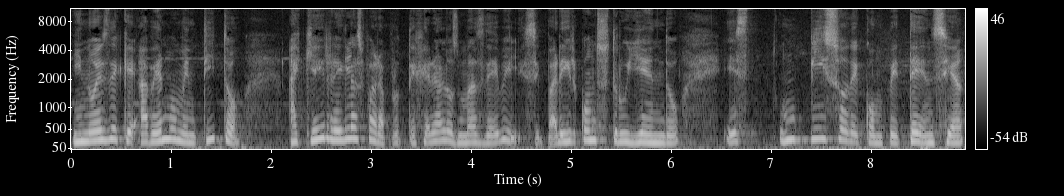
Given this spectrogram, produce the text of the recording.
Y no es de que, a ver, momentito, aquí hay reglas para proteger a los más débiles y para ir construyendo es un piso de competencia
